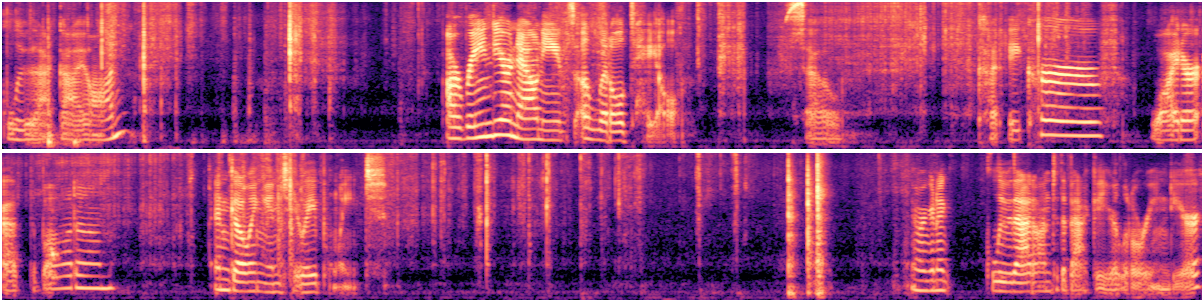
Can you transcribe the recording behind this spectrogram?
glue that guy on. Our reindeer now needs a little tail. So cut a curve wider at the bottom and going into a point. And we're going to glue that onto the back of your little reindeer.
